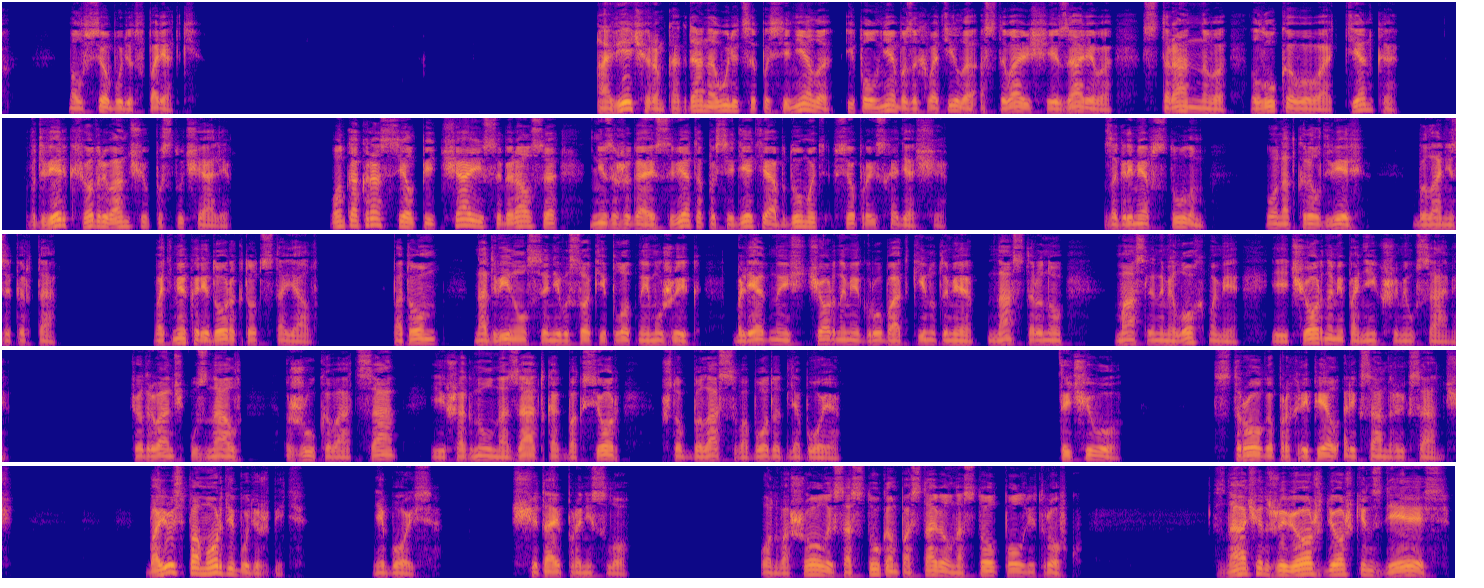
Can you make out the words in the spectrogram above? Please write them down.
мол, все будет в порядке. А вечером, когда на улице посинело и полнеба захватило остывающее зарево странного лукового оттенка, в дверь к Федору Ивановичу постучали. Он как раз сел пить чай и собирался, не зажигая света, посидеть и обдумать все происходящее. Загремев стулом, он открыл дверь, была не заперта. Во тьме коридора кто-то стоял. Потом надвинулся невысокий плотный мужик, бледный, с черными, грубо откинутыми на сторону масляными лохмами и черными поникшими усами. Федор Иванович узнал Жукова отца и шагнул назад, как боксер, чтоб была свобода для боя. — Ты чего? — строго прохрипел Александр Александрович. — Боюсь, по морде будешь бить. Не бойся. Считай, пронесло. Он вошел и со стуком поставил на стол пол-литровку. — Значит, живешь, Дёшкин, здесь.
